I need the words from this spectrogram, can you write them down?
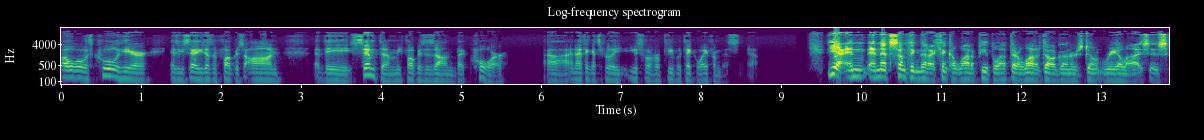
But what was cool here is he said he doesn't focus on the symptom; he focuses on the core, uh, and I think it's really useful for people to take away from this. Yeah. Yeah, and and that's something that I think a lot of people out there, a lot of dog owners don't realize is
